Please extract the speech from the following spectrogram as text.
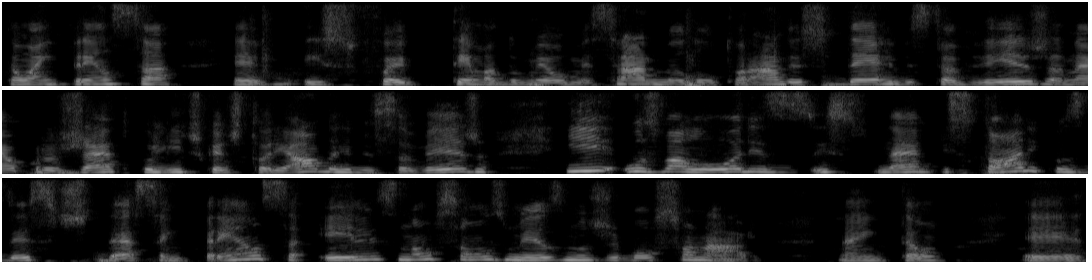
Então, a imprensa, é, isso foi tema do meu mestrado, meu doutorado, eu estudei a revista Veja, né, o projeto político editorial da revista Veja, e os valores né, históricos desse, dessa imprensa, eles não são os mesmos de Bolsonaro. Né? Então, é,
